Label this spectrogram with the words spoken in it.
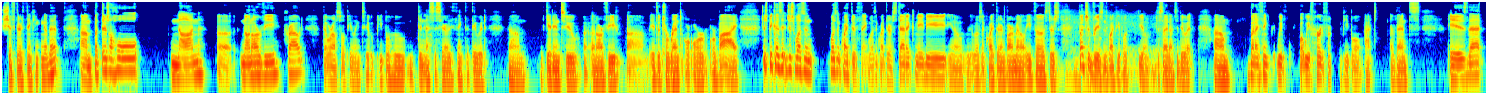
shift their thinking a bit. Um, but there's a whole non uh, non RV crowd that we're also appealing to people who didn't necessarily think that they would um, get into an RV um, either to rent or, or, or buy, just because it just wasn't wasn't quite their thing. wasn't quite their aesthetic. Maybe you know it wasn't quite their environmental ethos. There's a bunch of reasons why people you know decide not to do it. Um, but I think we've what we've heard from people at events is that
